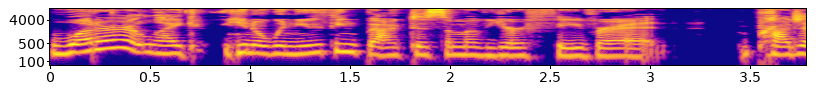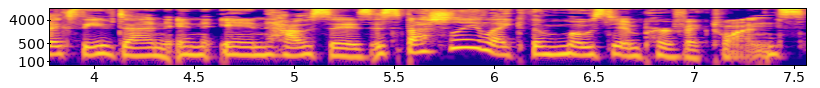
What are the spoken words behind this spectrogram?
What are like, you know, when you think back to some of your favorite projects that you've done in in houses, especially like the most imperfect ones.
